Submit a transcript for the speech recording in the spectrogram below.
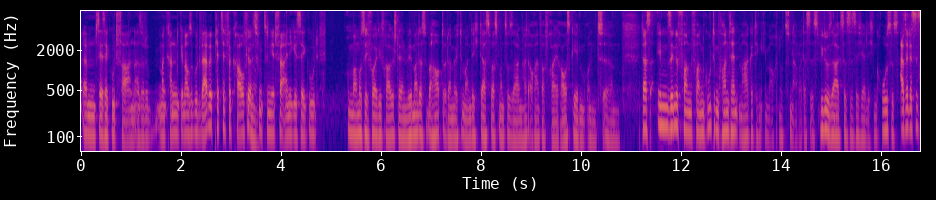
ähm, sehr, sehr gut fahren. Also man kann genauso gut Werbeplätze verkaufen. Genau. Das funktioniert für einige sehr gut. Und man muss sich vorher die Frage stellen, will man das überhaupt oder möchte man nicht das, was man zu sagen hat, auch einfach frei rausgeben und ähm, das im Sinne von, von gutem Content-Marketing eben auch nutzen. Aber das ist, wie du sagst, das ist sicherlich ein großes. Also das ist,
